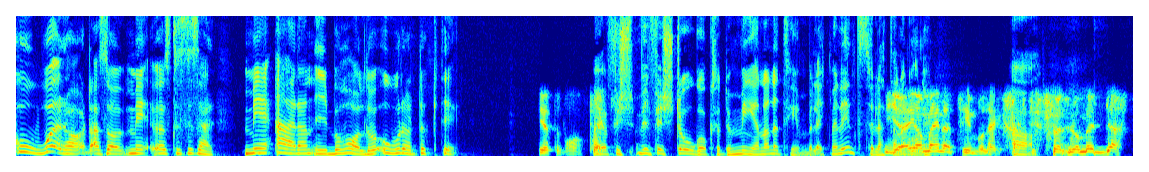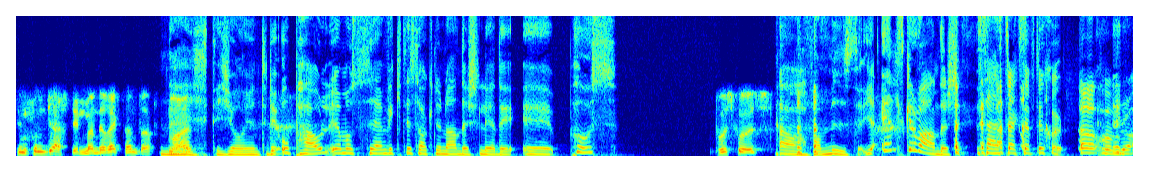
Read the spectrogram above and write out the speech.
oerhört, alltså med, jag ska säga så här, med äran i behåll. Du var oerhört duktig. Jättebra. Ja, Tack. Jag förs- vi förstod också att du menade Timberlake, men det är inte så lätt Ja, jag menar Timberlake faktiskt. Men de är Justin som Justin, men det räckte inte. Nej, det gör ju inte det. Och Paul, jag måste säga en viktig sak nu när Anders är ledig. Eh, puss. Puss, puss. Ja, vad mysigt. Jag älskar att vara Anders så här strax efter sju. Ja, vad bra.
